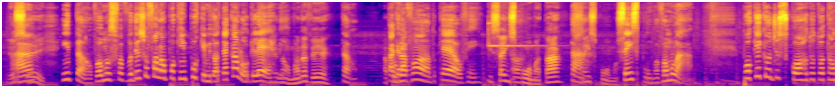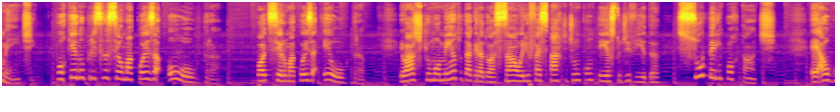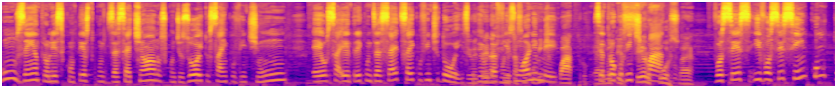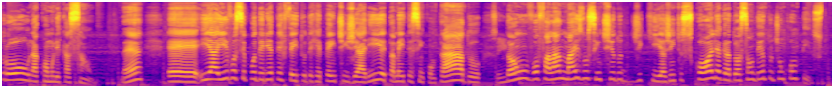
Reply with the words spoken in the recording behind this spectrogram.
Eu Ah, sei. Então, vamos. Deixa eu falar um pouquinho por quê. Me deu até calor, Guilherme. Não, manda ver. Então, A tá gravando, Kelvin? E sem espuma, tá? Tá. Sem espuma. Sem espuma, vamos lá. Por que, que eu discordo totalmente? Porque não precisa ser uma coisa ou outra. Pode ser uma coisa e outra. Eu acho que o momento da graduação ele faz parte de um contexto de vida super importante. É, alguns entram nesse contexto com 17 anos, com 18, saem com 21. É, eu sa- entrei com 17 saí com 22, Eu porque eu ainda fiz um ano com e meio. 24. Era Você trocou terceiro 24. curso, é. Você e você se encontrou na comunicação, né? É, e aí você poderia ter feito de repente engenharia e também ter se encontrado. Sim. Então vou falar mais no sentido de que a gente escolhe a graduação dentro de um contexto.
